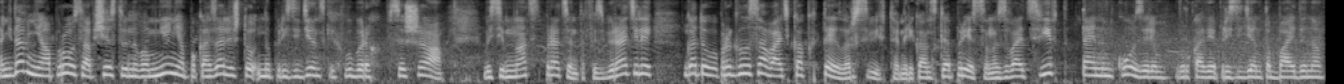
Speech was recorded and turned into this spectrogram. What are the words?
А недавние опросы общественного мнения показали, что на президентских выборах в США 18% избирателей готовы проголосовать как Тейлор Свифт. Американская пресса называет Свифт тайным козырем в рукаве президента Байдена.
